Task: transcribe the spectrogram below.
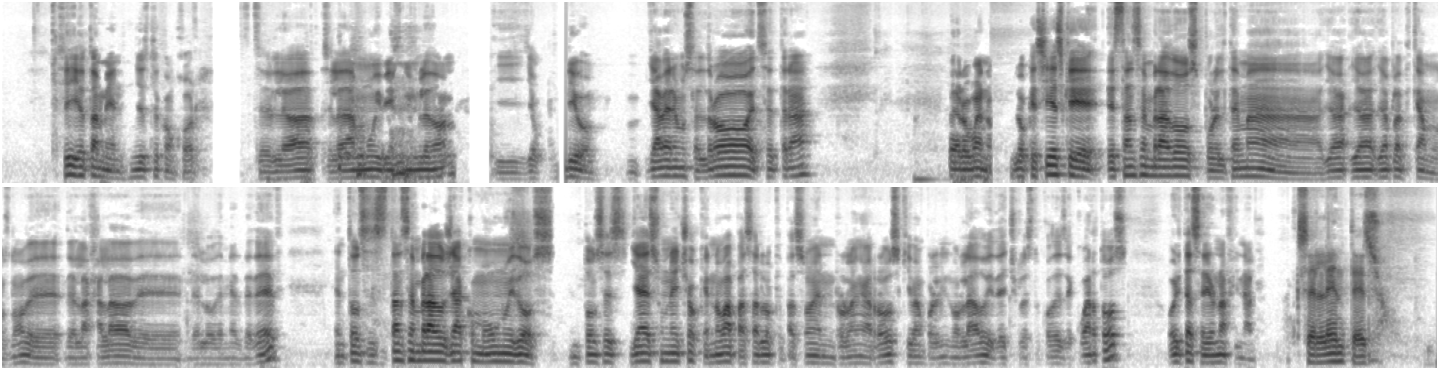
Sí, yo también, yo estoy con Jorge. Se le, da, se le da muy bien Wimbledon y yo digo, ya veremos el draw, etcétera. Pero bueno, lo que sí es que están sembrados por el tema, ya, ya, ya platicamos, ¿no? De, de la jalada de, de lo de Medvedev. Entonces están sembrados ya como uno y dos. Entonces ya es un hecho que no va a pasar lo que pasó en Roland Garros, que iban por el mismo lado y de hecho les tocó desde cuartos. Ahorita sería una final. Excelente eso.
